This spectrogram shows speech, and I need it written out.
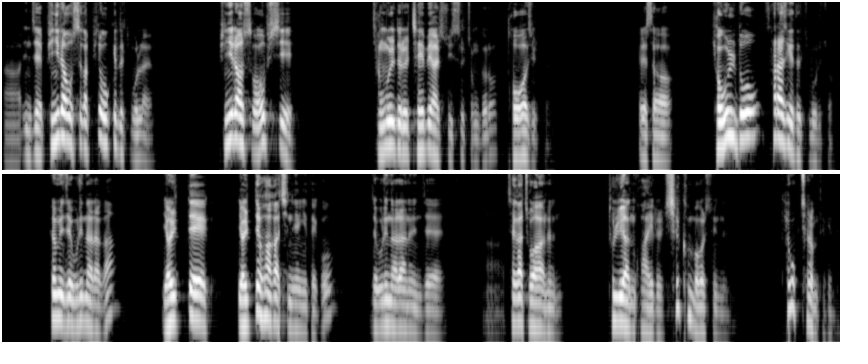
어, 이제 비닐하우스가 필요 없게 될지 몰라요. 비닐하우스 없이 작물들을 재배할 수 있을 정도로 더워질 거예요. 그래서 겨울도 사라지게 될지 모르죠. 그러면 이제 우리나라가 열대 열대화가 진행이 되고 이제 우리나라는 이제 어, 제가 좋아하는 둘리안 과일을 실컷 먹을 수 있는 태국처럼 되겠네요.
